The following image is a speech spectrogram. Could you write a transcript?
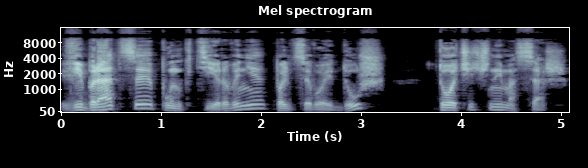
Вибрация, пунктирование, пальцевой душ, точечный массаж.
